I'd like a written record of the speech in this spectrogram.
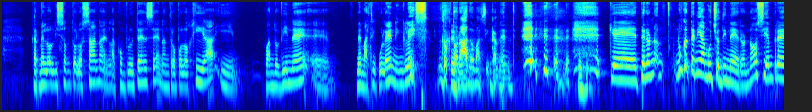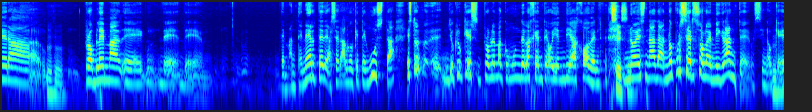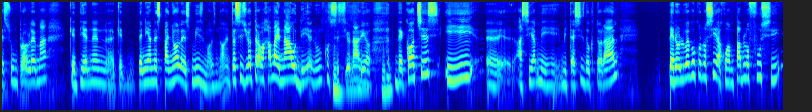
Carmelo Lisonto Lozana en la Complutense en antropología y cuando vine eh, me matriculé en inglés, doctorado básicamente. que, pero no, nunca tenía mucho dinero, ¿no? Siempre era uh -huh. problema de, de, de, de mantenerte, de hacer algo que te gusta. Esto eh, yo creo que es un problema común de la gente hoy en día joven. Sí, sí. No es nada, no por ser solo emigrante, sino que es un problema que, tienen, eh, que tenían españoles mismos. ¿no? Entonces yo trabajaba en Audi, en un concesionario de coches y eh, hacía mi, mi tesis doctoral pero luego conocí a Juan Pablo Fusi,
